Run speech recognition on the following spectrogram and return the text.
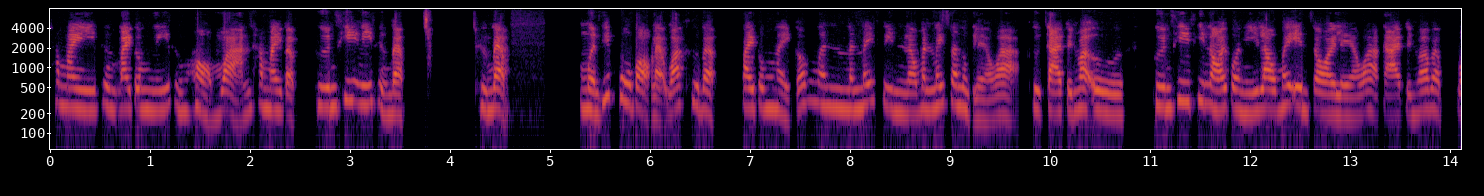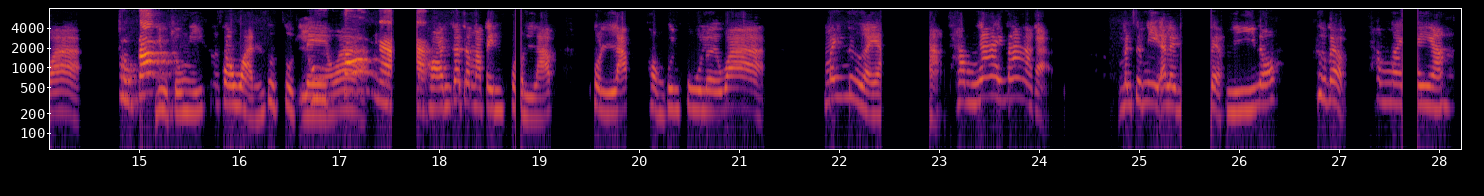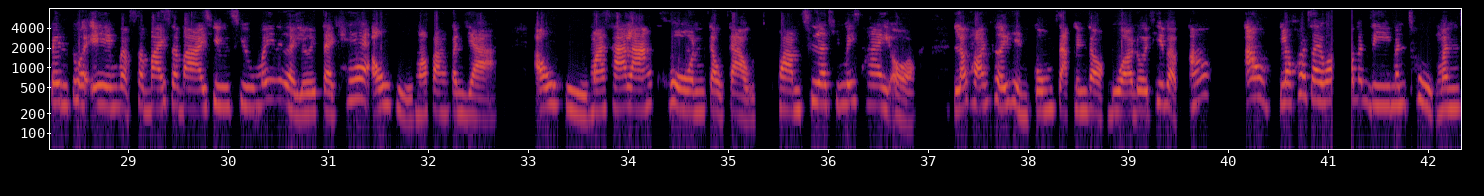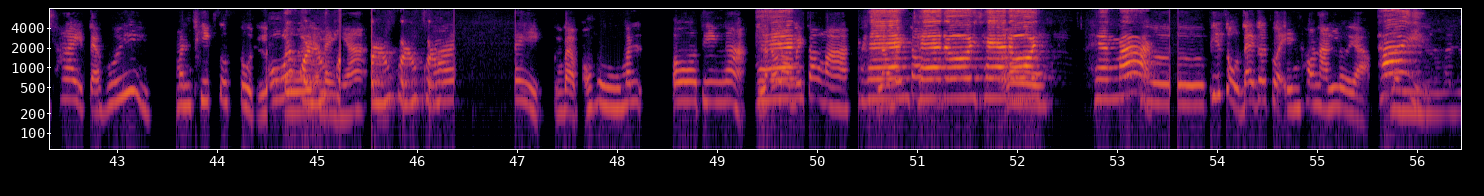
ทำไมถึงไปตรงนี้ถึงหอมหวานทำไมแบบพื้นที่นี้ถึงแบบถึงแบบเหมือนที่ครูบอกแหละว่า คือแบบไปตรงไหนก็มันมันไม่ฟินแล้วมันไม่สนุกแล้วอะ คือกลายเป็นว่า เออ พื้นที่ที่น้อยกว่านี้เราไม่เอนจอยแล้วอะกลายเป็นว่าแบบว่าถูกต้องอยู่ตรงนี้คือสวรรค์สุดๆถูแล้วกอะต้องอะทอนก็จะมาเป็นผลลัพธ์ ผลลัพธ์ของคุณครูเลยว่า ไม่เหนื่อยอะทำง่ายมากอะ มันจะมีอะไรแบบนี้เนาะ คือแบบทำไมอะเป็นตัวเองแบบสบายๆ ชิวๆไม่เหนื่อยเลย แต่แค่เอาหูมาฟังปัญญา เอาหูมาช้าล้างโคลนเก่าๆ ความเชื่อที่ไม่ใช่ออก แล้วทอนเคยเห็นกงจักรเป็นดอกบัวโดยที่แบบ เอ้า เอ้า เราเข้าใจว่ามันดี มันถูก มันใช่ แต่เฮ้ย มันพลิกสุดๆ เลโอ้ยยคนลุกอะไรเงี้ยคนลุกคนลุกคนลุกใช่แบบโอ้โห มันเออจริงอะแพงแล้วเราไม่ต้องมาแพเรางไม่ต้องแชร์เลยแชร์เลยเออ แพงมาก คือพิสูจน์ได้ด้วยตัวเองเท่านั้นเลยอะใช่ มันมัน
